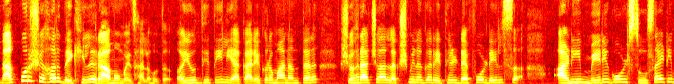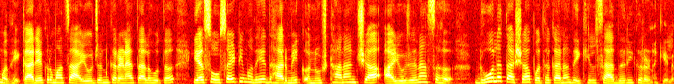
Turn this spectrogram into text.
नागपूर शहर देखील राममय झालं होतं. अयोध्येतील या कार्यक्रमानंतर शहराच्या लक्ष्मीनगर येथील डेफोडेल्स आणि मेरीगोल्ड सोसायटीमध्ये कार्यक्रमाचं आयोजन करण्यात आलं होतं. या सोसायटीमध्ये धार्मिक अनुष्ठानांच्या आयोजनासह ढोल ताशा पथकानं देखील सादरीकरण केलं.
